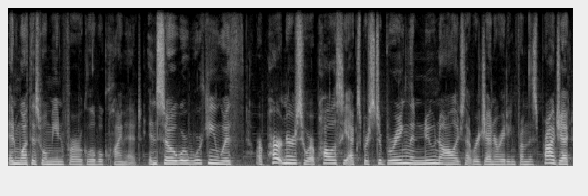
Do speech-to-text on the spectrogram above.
and what this will mean for our global climate. And so we're working with our partners who are policy experts to bring the new knowledge that we're generating from this project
